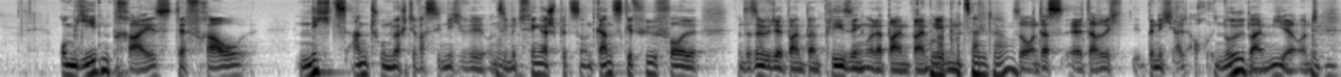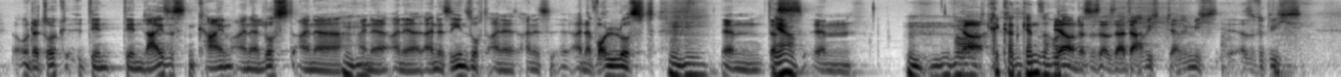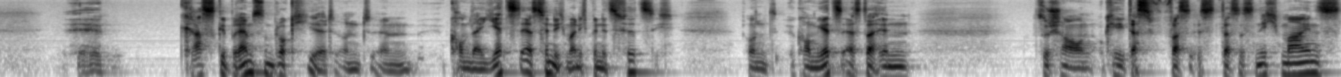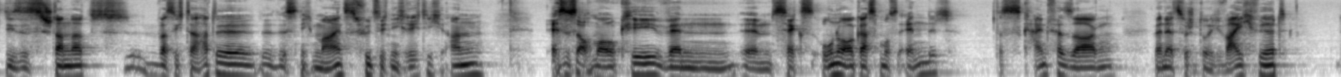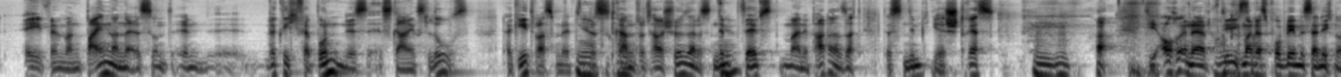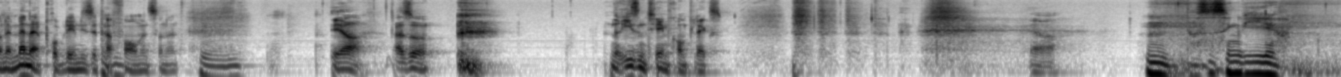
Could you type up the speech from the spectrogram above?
um jeden Preis der Frau nichts antun möchte, was sie nicht will und mhm. sie mit Fingerspitzen und ganz gefühlvoll, und da sind wir wieder beim, beim Pleasing oder beim, beim 100%, eben, ja. so und das, äh, dadurch bin ich halt auch null bei mir und mhm. unterdrücke den, den leisesten Keim einer Lust, einer, mhm. einer, einer, einer Sehnsucht, einer, eines, einer Wollust. Mhm. Ähm, das, ja. Ähm, mhm. oh, ja, ich krieg gerade Gänsehaut. Ja, und das ist, also da habe ich, da habe ich mich also wirklich äh, krass gebremst und blockiert und ähm, komme da jetzt erst hin. Ich meine, ich bin jetzt 40 und komme jetzt erst dahin zu schauen, okay, das, was ist, das ist nicht meins, dieses Standard, was ich da hatte, ist nicht meins, es fühlt sich nicht richtig an. Es ist auch mal okay, wenn ähm, Sex ohne Orgasmus endet. Das ist kein Versagen. Wenn er zwischendurch weich wird, ey, wenn man beieinander ist und ähm, wirklich verbunden ist, ist gar nichts los da geht was mit. Ja, das total. kann total schön sein. Das nimmt ja. selbst meine Partnerin sagt, das nimmt ihr Stress. Mhm. Die auch in der, die, ich meine, das Problem ist ja nicht nur ein Männerproblem, diese mhm. Performance, sondern mhm. ja, also ein Riesenthemenkomplex. ja. Hm, das ist irgendwie,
